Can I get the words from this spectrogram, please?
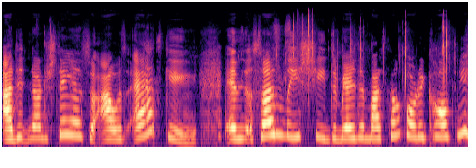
I didn't understand, so I was asking, and suddenly she demanded my cell phone and called me."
